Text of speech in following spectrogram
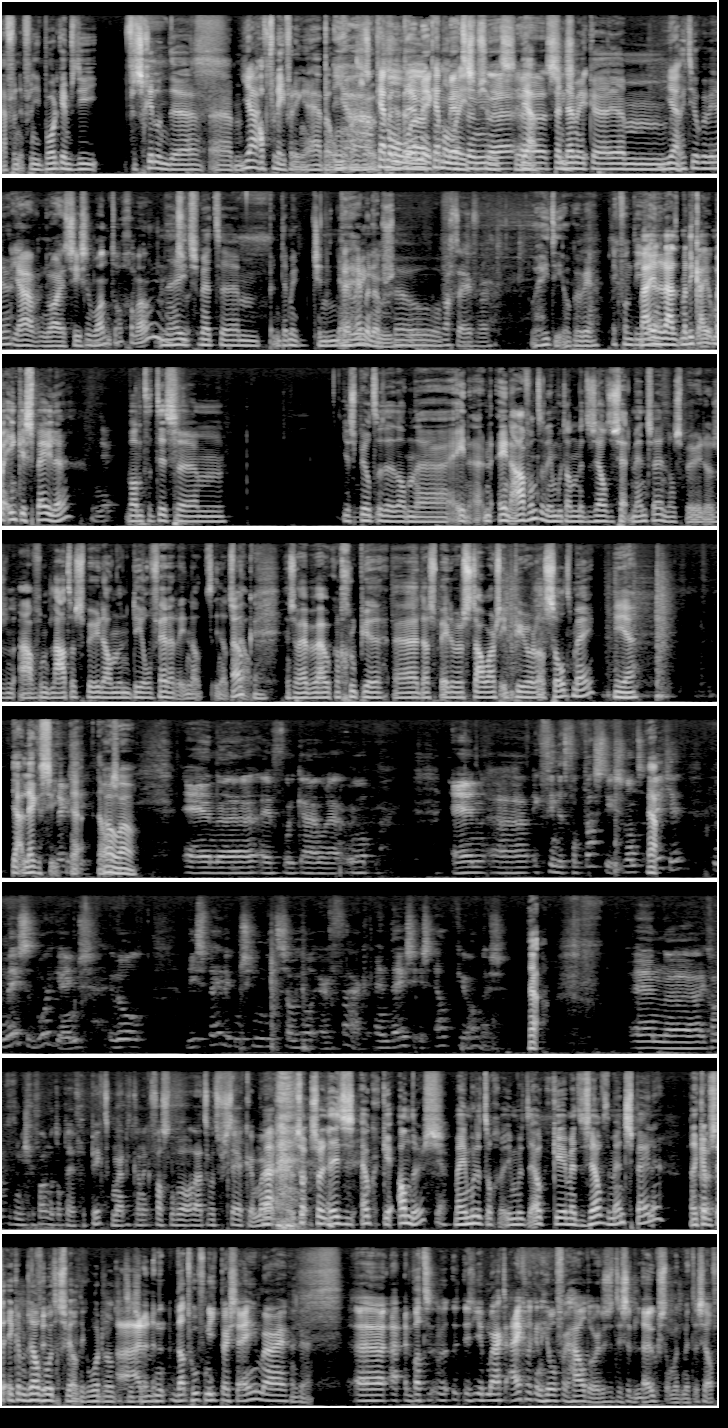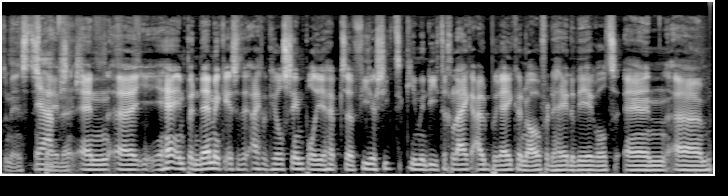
ja, van, van die boardgames die verschillende ehm, Ja. afleveringen hebben. om Ja, zo Camel, eh, Pandemic Camel met Race of een, zoiets, eh, eh. ja, Pandemic, ehm Ja. hoe heet die ook alweer? Ja, nou, Season 1 toch gewoon? Nee, iets met ehm, Pandemic Generic We hebben hem. of zo. Of- Wacht even. hoe heet die ook alweer? Ik vond die... maar inderdaad, maar die kan je ook maar één keer spelen. Ja. Want het is. ehm, je speelt er dan eh, één, één avond en je moet dan met dezelfde set mensen. En dan speel je dus een avond later speel je dan een deel verder in dat, in dat spel. En zo hebben wij ook een groepje, eh, daar spelen we Star Wars Imperial Assault mee. ja. Ja, Legacy. Legacy. Ja, dat Oh, was wauw. En eh, even voor de camera op. En eh, ik vind het fantastisch, want Ja. weet je, de meeste boardgames, ik wil, die speel ik misschien niet zo heel erg vaak. En deze is elke keer anders. Ja. En eh, ik hoop dat de microfoon dat op heeft gepikt, maar dat kan ik vast nog wel laten wat versterken. Maar, sorry, deze is elke keer anders. Ja. Maar je moet het toch je moet het elke keer met dezelfde mensen spelen? Want ik, heb, ze- ik heb hem zelf de- nooit gespeeld. Ik hoorde dat het Ah, is een- en dat hoeft niet per se, maar eh, wat, je maakt eigenlijk een heel verhaal door. Dus het is het leukst om het met dezelfde mensen te Ja, spelen. precies. En je- in Pandemic is het eigenlijk heel simpel. Je hebt vier ziektekiemen die tegelijk uitbreken over de hele wereld. En ehm,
